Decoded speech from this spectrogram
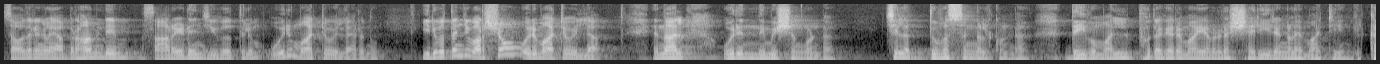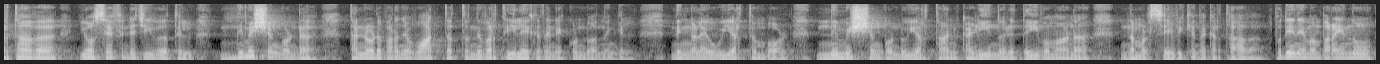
സഹോദരങ്ങളെ അബ്രഹാമിന്റെയും സാറയുടെയും ജീവിതത്തിലും ഒരു മാറ്റവും ഇല്ലായിരുന്നു. ഇരുപത്തഞ്ച് വർഷവും ഒരു മാറ്റവും ഇല്ല. എന്നാൽ ഒരു നിമിഷം കൊണ്ട് ചില ദിവസങ്ങൾ കൊണ്ട് ദൈവം അത്ഭുതകരമായി അവരുടെ ശരീരങ്ങളെ മാറ്റിയെങ്കിൽ. കർത്താവ് യോസെഫിന്റെ ജീവിതത്തിൽ നിമിഷം കൊണ്ട് തന്നോട് പറഞ്ഞ വാക്തത്വ നിവൃത്തിയിലേക്ക് തന്നെ കൊണ്ടുവന്നെങ്കിൽ നിങ്ങളെ ഉയർത്തുമ്പോൾ നിമിഷം കൊണ്ട് ഉയർത്താൻ കഴിയുന്ന ഒരു ദൈവമാണ് നമ്മൾ സേവിക്കുന്ന കർത്താവ്. പുതിയ നിയമം പറയുന്നു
